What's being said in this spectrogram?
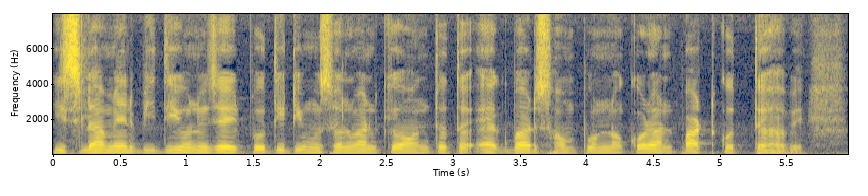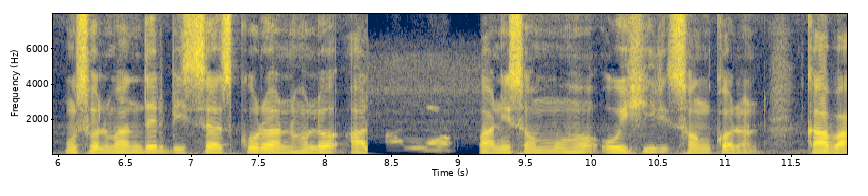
ইসলামের বিধি অনুযায়ী প্রতিটি মুসলমানকে অন্তত একবার সম্পূর্ণ কোরআন পাঠ করতে হবে। মুসলমানদের বিশ্বাস কোরআন হলো আল বাণীসমূহ ওহির সংকলন। কাবা।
